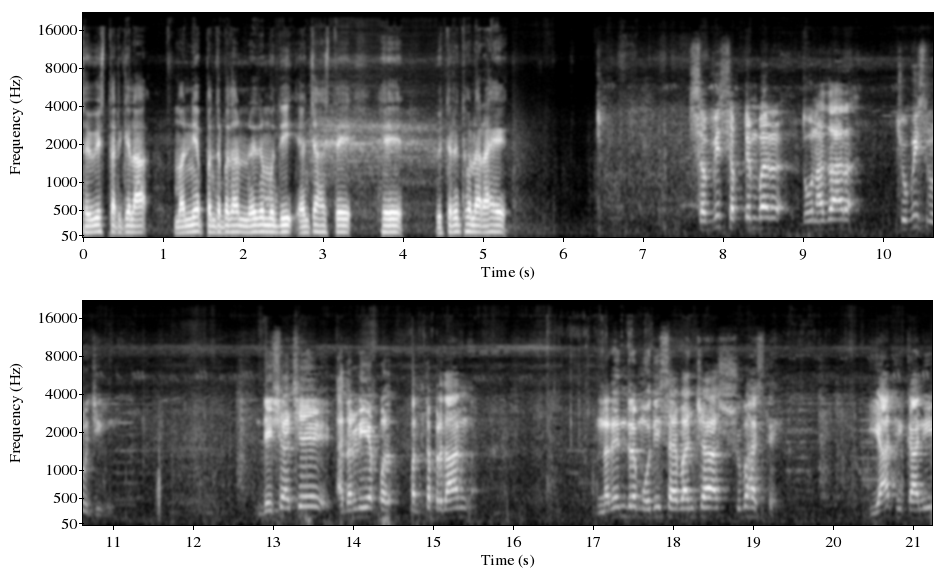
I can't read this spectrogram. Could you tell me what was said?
सव्वीस तारखेला माननीय पंतप्रधान नरेंद्र मोदी यांच्या हस्ते हे वितरित होणार आहे. सव्वीस सप्टेंबर दोन हजार चोवीस रोजी देशाचे आदरणीय प पंतप्रधान नरेंद्र मोदी साहेबांच्या शुभ हस्ते या ठिकाणी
